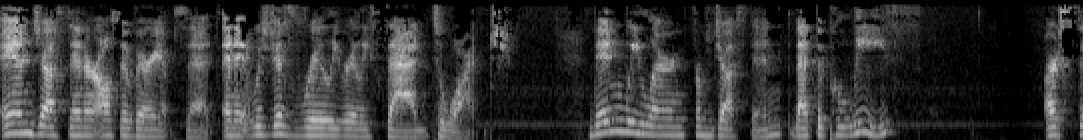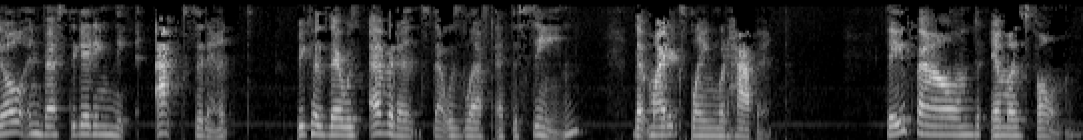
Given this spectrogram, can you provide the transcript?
and Justin are also very upset. And it was just really, really sad to watch. Then we learn from Justin that the police are still investigating the accident because there was evidence that was left at the scene that might explain what happened they found Emma's phone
